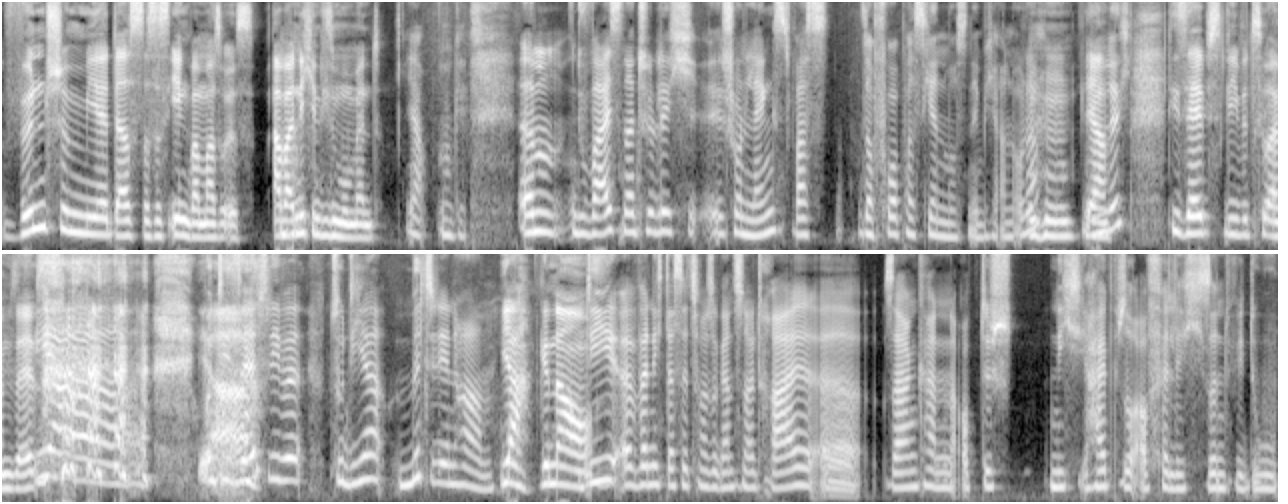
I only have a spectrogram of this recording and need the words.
wünsche mir, dass, dass es irgendwann mal so ist. Aber mhm. nicht in diesem Moment. Ja, okay. Ähm, du weißt natürlich schon längst, was davor passieren muss, nehme ich an, oder? Mhm, Nämlich? Ja. Die Selbstliebe zu einem selbst. Ja. ja. Und die Selbstliebe zu dir mit den Haaren. Ja, genau. Die, äh, wenn ich das jetzt mal so ganz neutral äh, sagen kann, optisch nicht halb so auffällig sind, wie du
